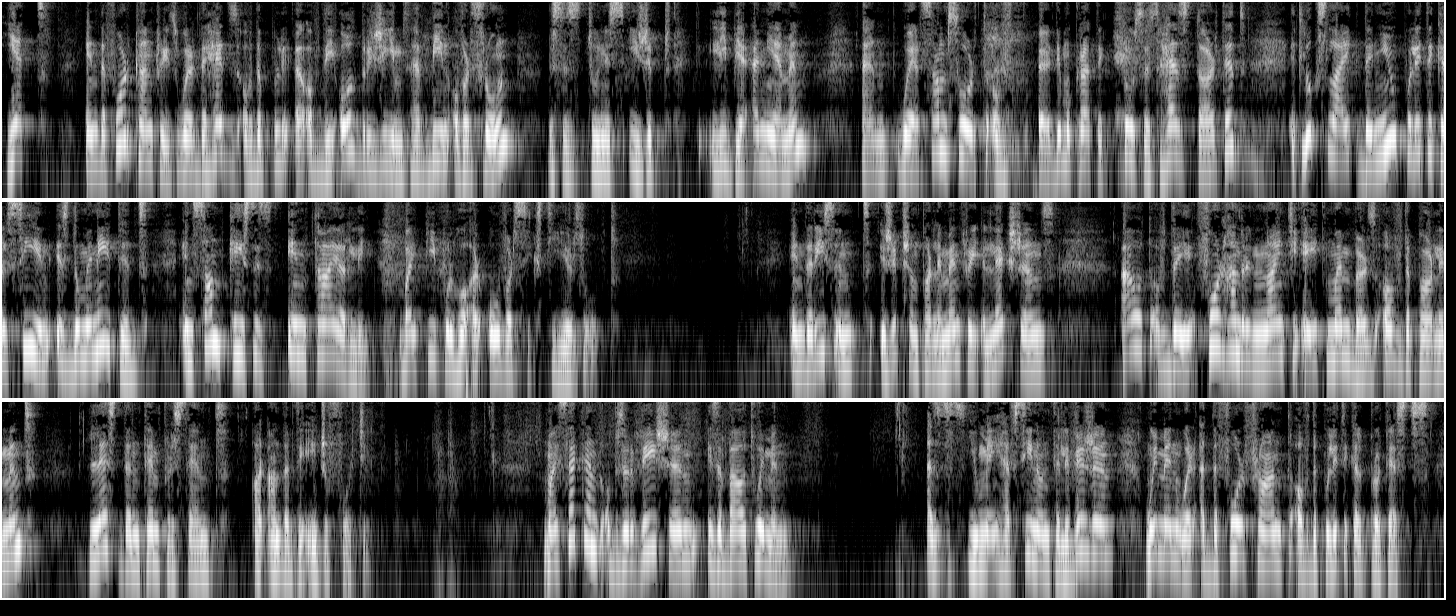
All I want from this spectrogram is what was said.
Yet, in the four countries where the heads of the, of the old regimes have been overthrown, this is Tunis, Egypt, Libya, and Yemen, and where some sort of uh, democratic process has started, it looks like the new political scene is dominated, in some cases entirely, by people who are over 60 years old. In the recent Egyptian parliamentary elections, out of the 498 members of the parliament, less than 10% are under the age of 40. My second observation is about women as you may have seen on television, women were at the forefront of the political protests.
